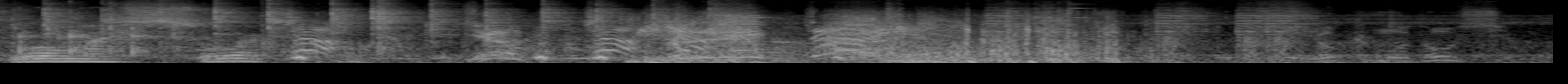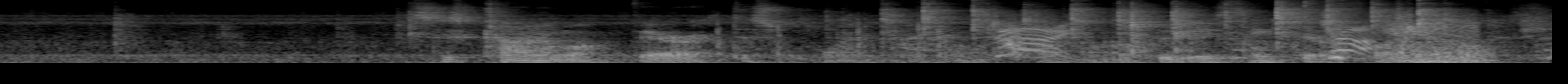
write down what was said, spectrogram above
throw my sword. This is kind of unfair at this point. I don't, know who they think they're fighting missed.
